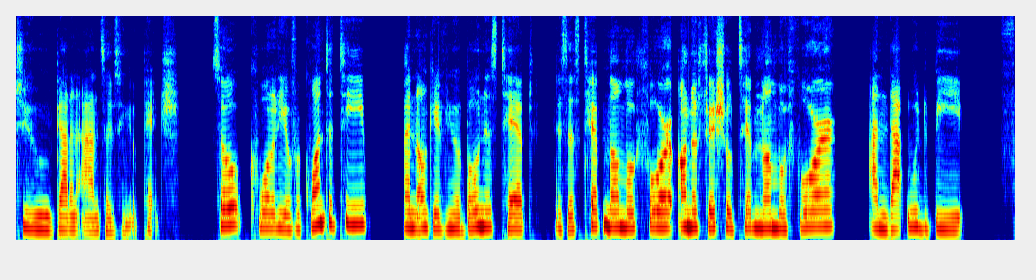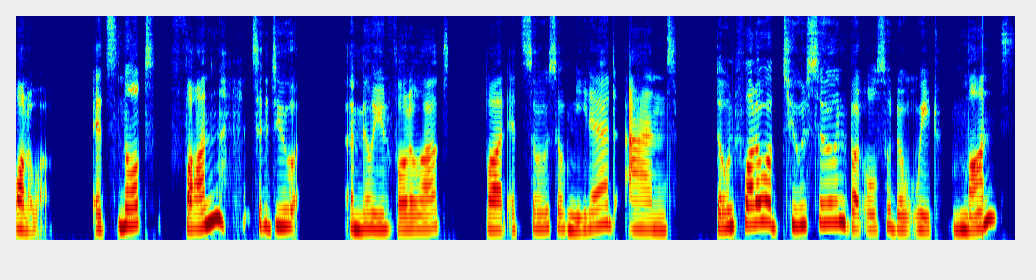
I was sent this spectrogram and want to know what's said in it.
to get an answer to your pitch. So quality over quantity. And I'll give you a bonus tip. This is tip number four, unofficial tip number four. And that would be follow up. It's not fun to do a million follow ups, but it's so, so needed. And don't follow up too soon, but also don't wait months.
